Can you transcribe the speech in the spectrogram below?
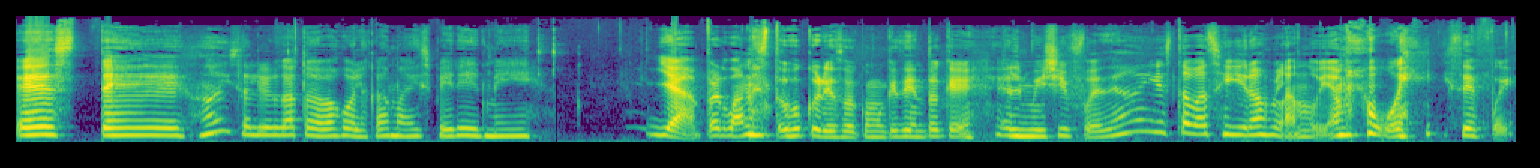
Este, ay, salió el gato debajo de la cama, espérenme. Ya, perdón, estuvo curioso, como que siento que el Mishi fue de, ay, esta va a seguir hablando, ya me voy, y se fue.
